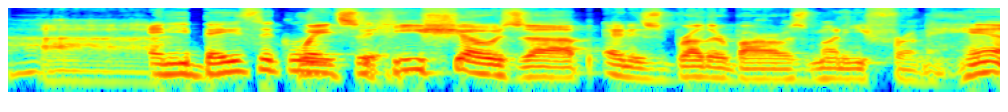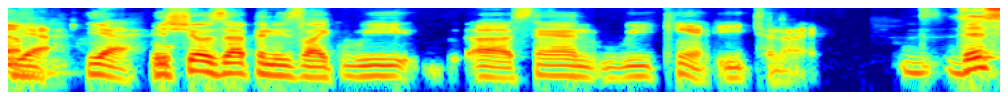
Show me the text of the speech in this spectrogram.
Ah. And he basically wait. So he shows up, and his brother borrows money from him. Yeah, yeah. He shows up, and he's like, "We, uh, Stan, we can't eat tonight." This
